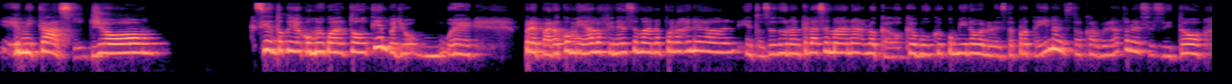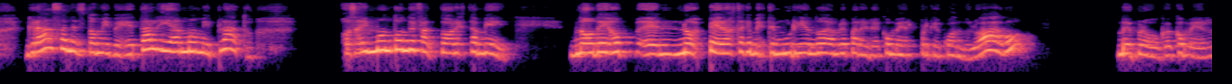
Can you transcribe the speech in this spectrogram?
En mi caso, yo siento que yo como igual todo el tiempo. Yo eh, preparo comida los fines de semana por lo general y entonces durante la semana lo que hago es que busco comida, bueno, necesito proteína, necesito carbohidratos, necesito grasa, necesito mis vegetales y armo mi plato. O sea, hay un montón de factores también. No dejo, eh, no espero hasta que me esté muriendo de hambre para ir a comer, porque cuando lo hago me provoca comer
